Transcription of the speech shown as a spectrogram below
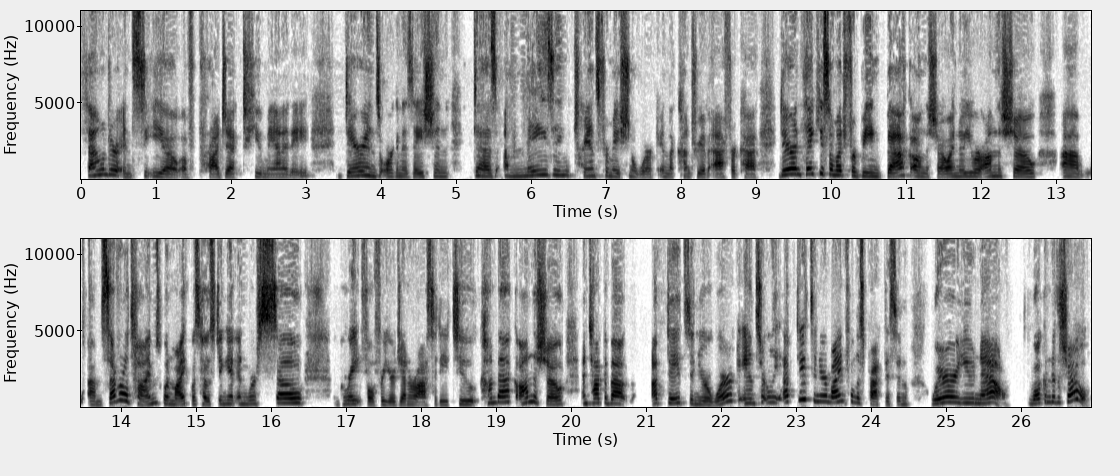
founder and CEO of Project Humanity. Darren's organization does amazing transformational work in the country of Africa. Darren, thank you so much for being back on the show. I know you were on the show uh, um, several times when Mike was hosting it, and we're so grateful for your generosity to come back on the show and talk about updates in your work and certainly updates in your mindfulness practice. And where are you now? Welcome to the show.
